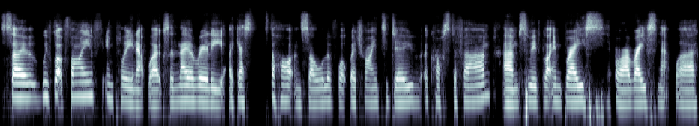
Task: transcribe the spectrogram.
So we've got five employee networks, and they are really, I guess, the heart and soul of what we're trying to do across the firm. Um, so we've got Embrace or our race network,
